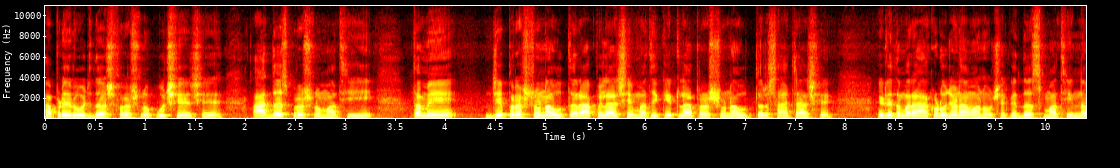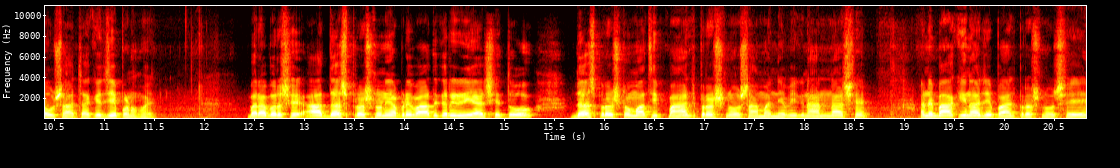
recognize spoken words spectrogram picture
આપણે રોજ દસ પ્રશ્નો પૂછીએ છીએ. આ દસ પ્રશ્નોમાંથી તમે જે પ્રશ્નોના ઉત્તર આપેલા છે, એમાંથી કેટલા પ્રશ્નોના ઉત્તર સાચા છે? એટલે તમારે આંકડો જણાવવાનો છે કે દસમાંથી નવ સાચા કે જે પણ હોય. બરાબર છે? આ દસ પ્રશ્નોની આપણે વાત કરી રહ્યા છીએ તો દસ પ્રશ્નોમાંથી પાંચ પ્રશ્નો સામાન્ય વિજ્ઞાનના છે અને બાકીના જે પાંચ પ્રશ્નો છે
